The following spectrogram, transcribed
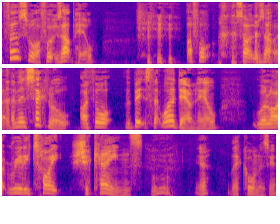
first of all, I thought it was uphill. I thought cycling was up, and then second of all, I thought the bits that were downhill were like really tight chicanes. Yeah, they're corners. Yeah.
